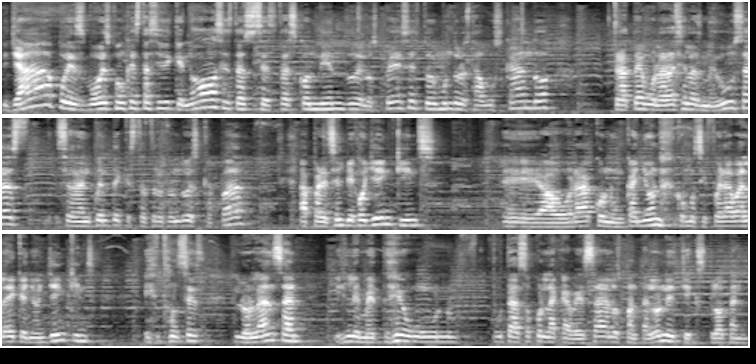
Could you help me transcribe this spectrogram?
ya pues Bob Esponja está así de que no, se está, escondiendo de los peces, todo el mundo lo está buscando, trata de volar hacia las medusas, se dan cuenta que está tratando de escapar, aparece el viejo Jenkins, eh, ahora con un cañón, como si fuera bala de cañón Jenkins, entonces lo lanzan y le mete un putazo con la cabeza a los pantalones y explotan.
